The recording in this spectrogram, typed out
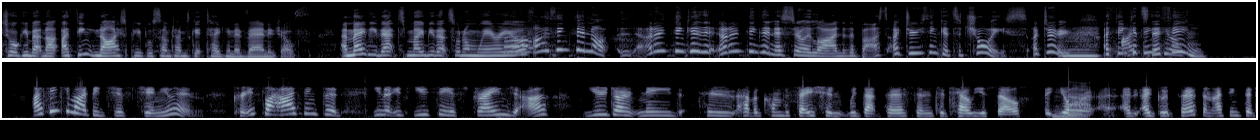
Talking about, ni- I think nice people sometimes get taken advantage of, and maybe that's maybe that's what I'm wary Uh, of. I think they're not. I don't think. It, I don't think they necessarily lie under the bus. I do think it's a choice. I do. Mm. I think I it's think their thing. I think you might be just genuine, Chris. Like I think that you know, if you see a stranger, you don't need to have a conversation with that person to tell yourself that you're Nah. a, a, good person. I think that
